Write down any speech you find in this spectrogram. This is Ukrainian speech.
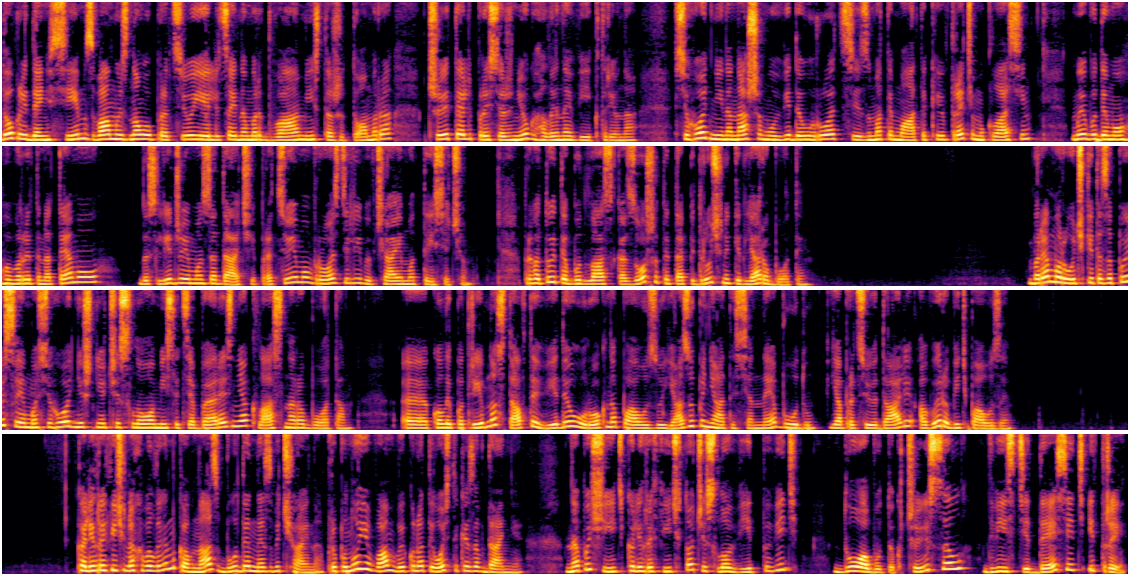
Добрий день всім! З вами знову працює ліцей номер 2 міста Житомира, вчитель Присяжнюк Галина Вікторівна. Сьогодні на нашому відеоуроці з математики в третьому класі ми будемо говорити на тему Досліджуємо задачі. Працюємо в розділі Вивчаємо тисячу. Приготуйте, будь ласка, зошити та підручники для роботи. Беремо ручки та записуємо сьогоднішнє число місяця березня класна робота. Е, коли потрібно, ставте відеоурок на паузу. Я зупинятися не буду. Я працюю далі, а ви робіть паузи. Каліграфічна хвилинка в нас буде незвичайна. Пропоную вам виконати ось таке завдання. Напишіть каліграфічно число відповідь, добуток чисел 210 і 3.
